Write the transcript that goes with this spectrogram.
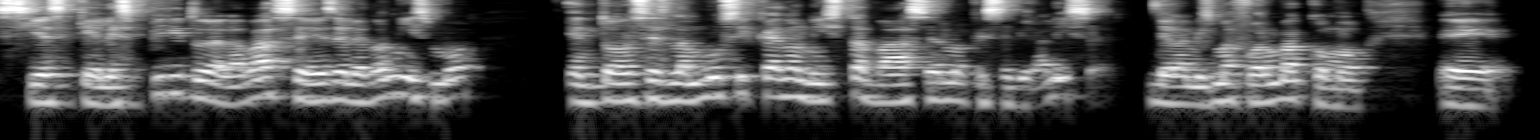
si es que el espíritu de la base es el hedonismo, entonces la música hedonista va a ser lo que se viralice. De la misma forma como eh,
